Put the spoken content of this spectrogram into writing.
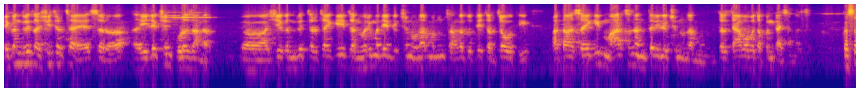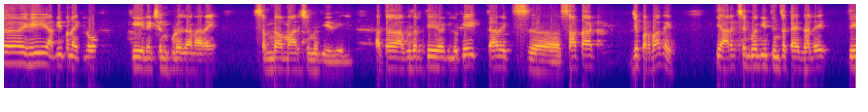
एकंदरीत अशी चर्चा आहे सर इलेक्शन पुढे जाणार. अशी एकंदरीत चर्चा आहे की जानेवारी मध्ये इलेक्शन होणार म्हणून सांगत होते चर्चा होती. आता असं आहे की मार्च नंतर इलेक्शन होणार म्हणून. तर त्याबाबत आपण काय सांगाल सर? कसं हे आम्ही पण ऐकलो की इलेक्शन पुढे जाणार आहे. समजा मार्च मध्ये होईल आता अगोदर ते गेलो की काय एक सात आठ जे प्रभाग आहेत ते आरक्षणमध्ये त्यांचं काय झालंय ते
